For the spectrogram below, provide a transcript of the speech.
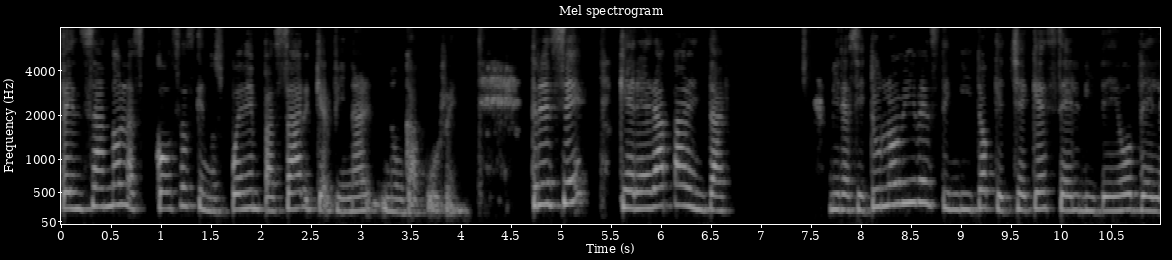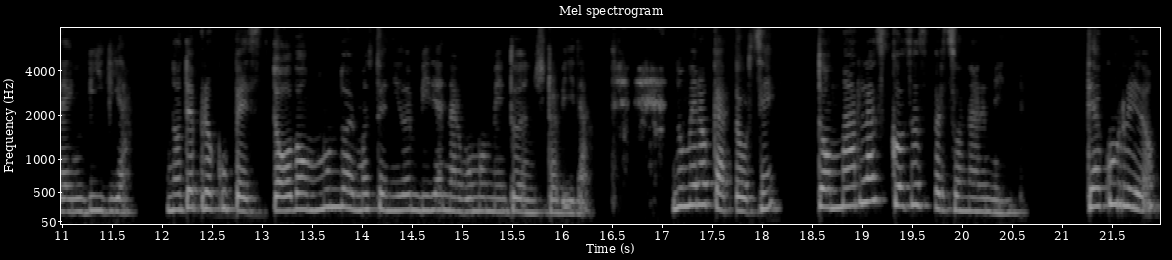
pensando las cosas que nos pueden pasar y que al final nunca ocurren. 13, querer aparentar. Mira, si tú lo vives, te invito a que cheques el video de la envidia. No te preocupes, todo mundo hemos tenido envidia en algún momento de nuestra vida. Número 14, tomar las cosas personalmente. ¿Te ha ocurrido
